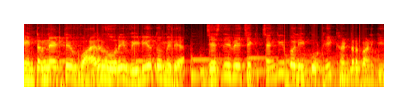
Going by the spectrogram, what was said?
ਇੰਟਰਨੈਟ ਤੇ ਵਾਇਰਲ ਹੋ ਰਹੀ ਵੀਡੀਓ ਤੋਂ ਮਿਲਿਆ। ਜਿਸ ਦੇ ਵਿੱਚ ਇੱਕ ਚੰਗੀ ਭਲੀ ਕੋਠੀ ਖੰਡਰ ਬਣ ਗਈ।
